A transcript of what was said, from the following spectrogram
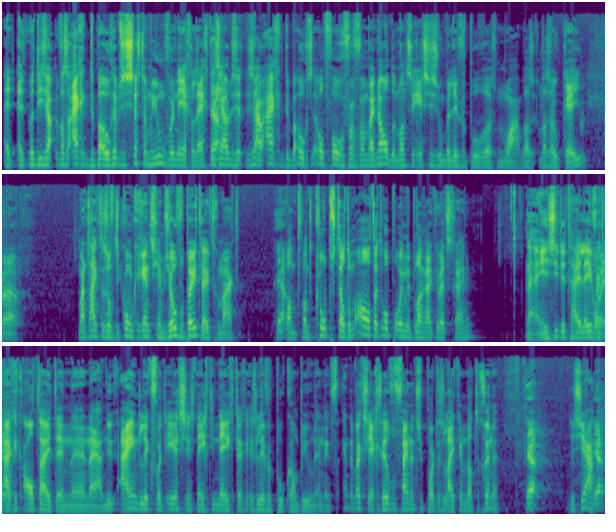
En, en, want die zou, was eigenlijk de beoogde, hebben ze 60 miljoen voor neergelegd. Die Ja. ze- zou eigenlijk de beoogde opvolger van, van Wijnaldum, want zijn eerste seizoen bij Liverpool was, was, was oké. ja. Maar het lijkt alsof die concurrentie hem zoveel beter heeft gemaakt. Ja. Want, want Klopp stelt hem altijd op in de belangrijke wedstrijden. Nou, en je ziet het, hij levert Mooi, eigenlijk altijd. En eh, nou ja, nu eindelijk voor het eerst sinds 1990 is Liverpool kampioen. En, en wat ik zeg, heel veel Feyenoord supporters lijken hem dat te gunnen. Ja. Dus ja. Ja.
